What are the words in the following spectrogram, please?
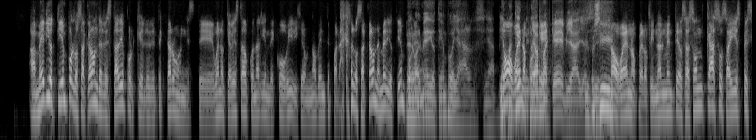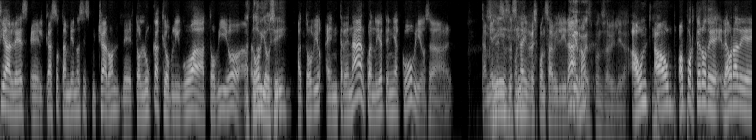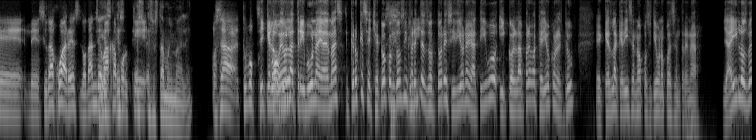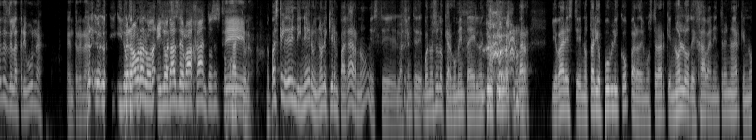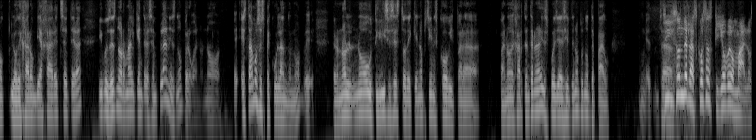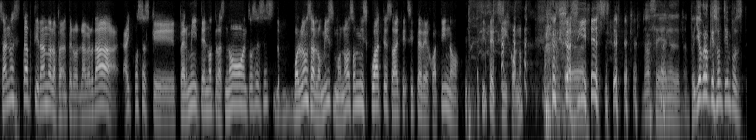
a medio tiempo lo sacaron del estadio porque le detectaron, este, bueno, que había estado con alguien de COVID y dijeron, no, vente para acá, lo sacaron en medio tiempo. Pero ¿eh? al medio tiempo ya, pues, ya, ya No, pa' qué, bueno, Ya, porque- ¿para qué? Ya, ya. Sí, Pues sí. No, bueno, pero finalmente, o sea, son casos ahí especiales. El caso también, no se escucharon, de Toluca que obligó a Tobio, a Tobio, Fernando sí. a Tobio a entrenar cuando ya tenía COVID, o sea, también Sí, eso es sí, una irresponsabilidad, ¿no? Irresponsabilidad. A un, Sí. a un, a un portero de, de ahora de, de Ciudad Juárez lo dan de baja es- porque, es- eso está muy mal, ¿eh? o sea, tuvo Sí, que lo veo en la tribuna y además creo que se checó con dos diferentes doctores y dio negativo y con la prueba que dio con el club, eh, que es la que dice, no, positivo, no puedes entrenar. Y ahí los ve desde la tribuna, entrenar. Pero, lo- lo- y lo Pero ahora no, lo, y lo das de baja, entonces Sí, Exacto. Lo que pasa es que le deben dinero y no le quieren pagar, ¿no? Este, la gente, de- bueno, eso es lo que argumenta él, ¿no? Él tuvo que llevar, llevar este notario público para demostrar que no lo dejaban entrenar, que no lo dejaron viajar, etcétera. Y pues es normal que entres en planes, ¿no? Pero bueno, no, eh, estamos especulando, ¿no? Eh, pero no, no utilices esto de que no pues, tienes COVID para, para no dejarte entrenar y después ya decirte, no, pues no te pago. Eh, o sea, Sí, son de las cosas que yo veo mal. O sea, no es estar tirando la pero la verdad hay cosas que permiten, otras no. Entonces es- volvemos a lo mismo, ¿no? Son mis cuates, a ti sí te dejo, a ti no, a ti te exijo, ¿no? Así es. No sé, no, pues yo creo que son tiempos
